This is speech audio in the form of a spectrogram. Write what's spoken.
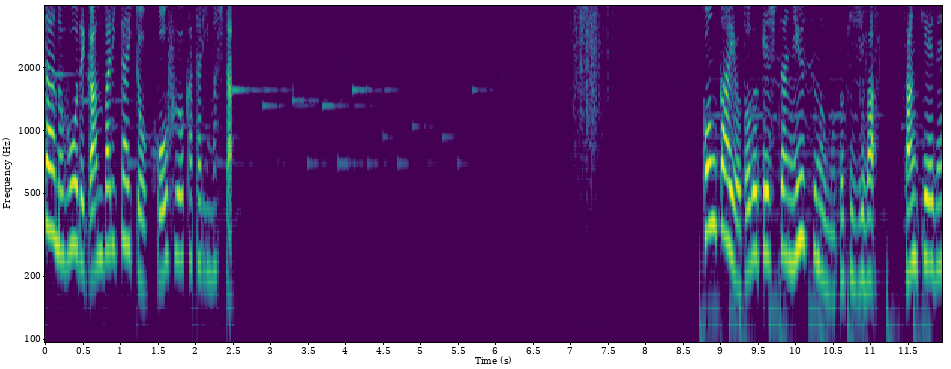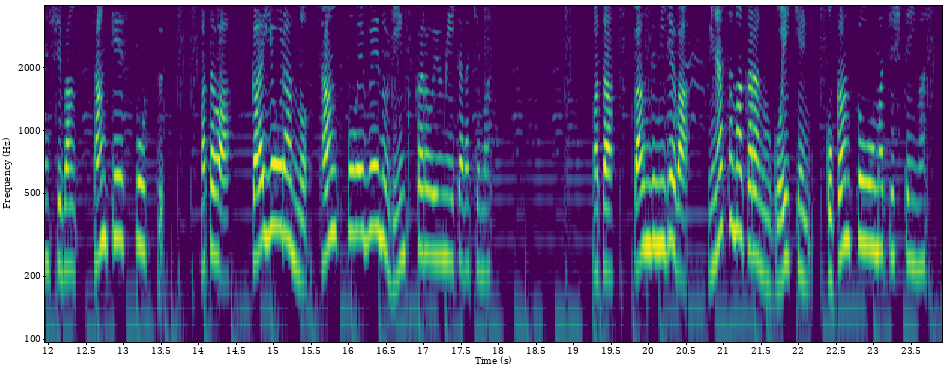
ターの方で頑張りたいと抱負を語りました。今回お届けしたニュースの元記事は、産経電子版産経スポーツ、または概要欄のサンスポウェブへのリンクからお読みいただけます。また、番組では皆様からのご意見、ご感想をお待ちしています。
